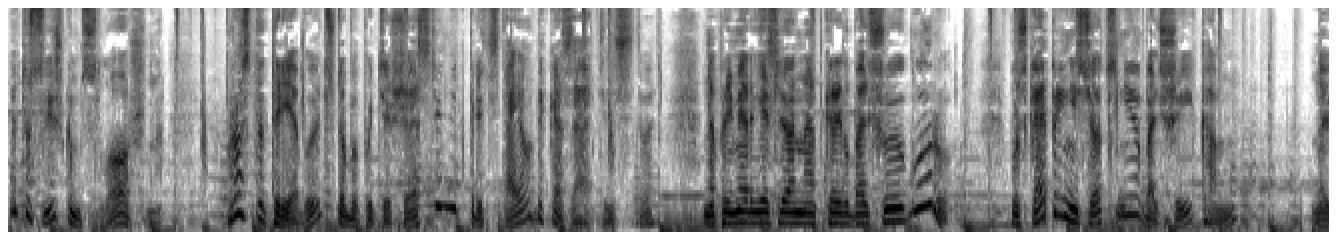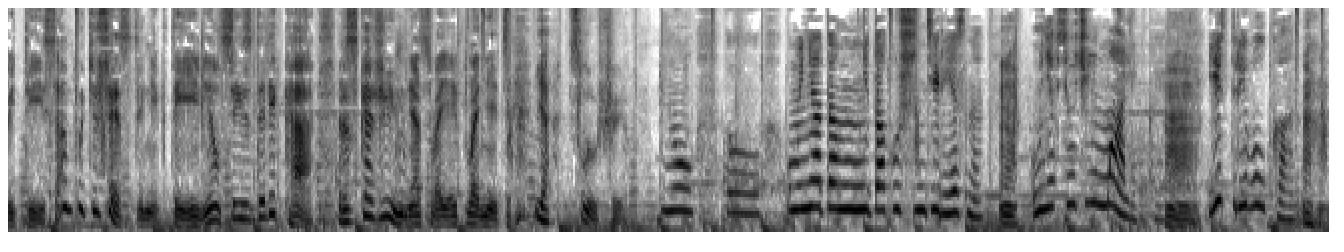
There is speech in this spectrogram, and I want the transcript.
это слишком сложно. Просто требуют, чтобы путешественник представил доказательства. Например, если он открыл большую гору, пускай принесет с нее большие камни. Но ведь ты и сам путешественник, ты явился издалека. Расскажи мне о своей планете. Я слушаю. Ну, э, у меня там не так уж интересно. А? У меня все очень маленькое. А? Есть три вулкана. Ага.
